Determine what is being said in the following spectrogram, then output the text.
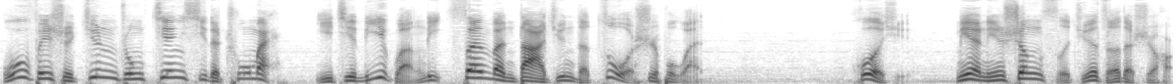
无非是军中奸细的出卖，以及李广利三万大军的坐视不管。或许面临生死抉择的时候，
